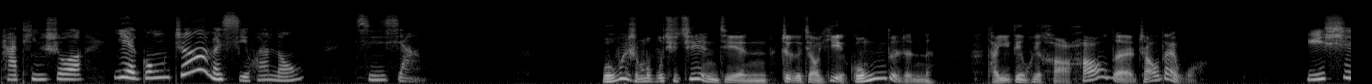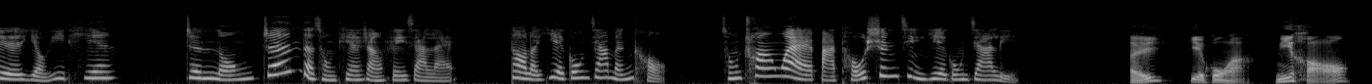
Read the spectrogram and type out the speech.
他听说叶公这么喜欢龙，心想：“我为什么不去见见这个叫叶公的人呢？他一定会好好的招待我。”于是有一天，真龙真的从天上飞下来。到了叶公家门口，从窗外把头伸进叶公家里。哎，叶公啊，你好，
